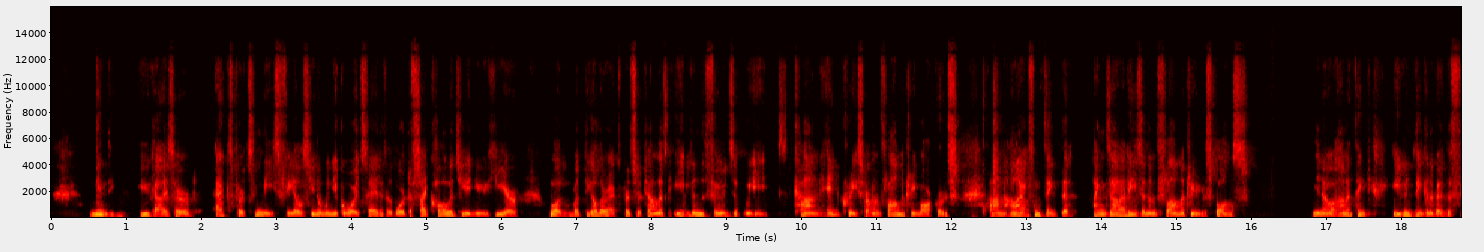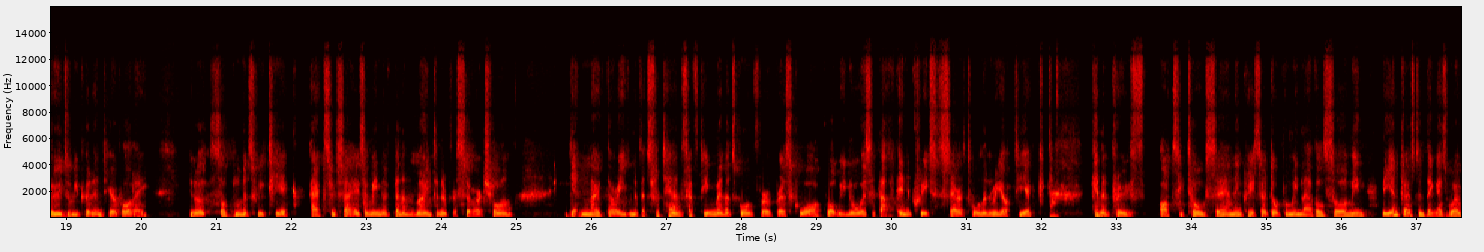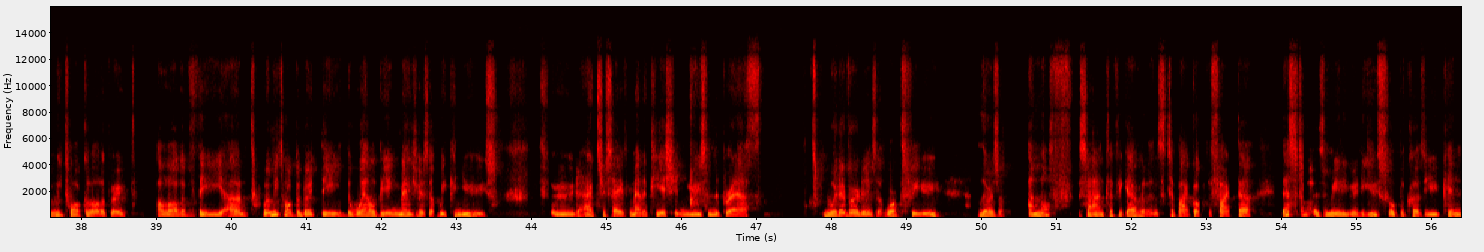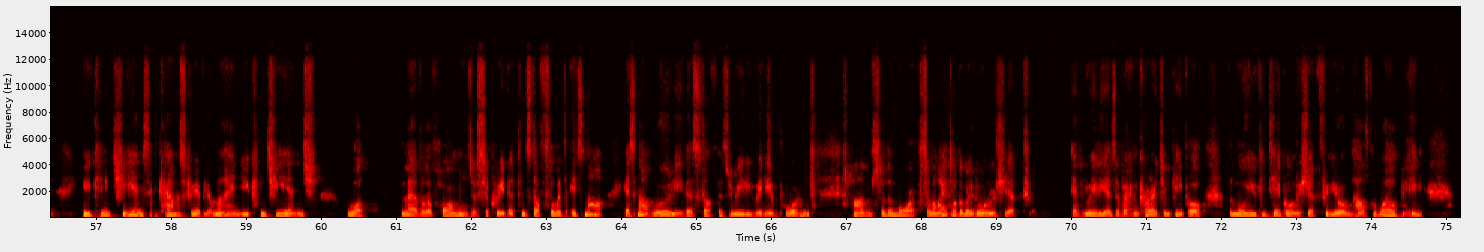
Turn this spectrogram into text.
I mean, you guys are experts in these fields. You know, when you go outside of the world of psychology and you hear what, what the other experts are telling us, even the foods that we eat can increase our inflammatory markers. And, I often think that anxiety is an inflammatory response. You know, and I think even thinking about the foods we put into your body, you know, supplements we take, exercise. I mean, there's been a mountain of research on getting out there, even if it's for 10, 15 minutes, going for a brisk walk, what we know is that that increased serotonin reuptake can improve oxytocin, increase our dopamine levels. So, I mean, the interesting thing is when we talk a lot about a lot of the um, when we talk about the the well-being measures that we can use, food, exercise, meditation, using the breath, whatever it is that works for you, there's enough scientific evidence to back up the fact that this stuff is really really useful because you can you can change the chemistry of your mind. You can change what level of hormones are secreted and stuff. So it, it's not it's not really this stuff is really really important. Um so the more so when i talk about ownership it really is about encouraging people. The more you can take ownership for your own health and well-being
